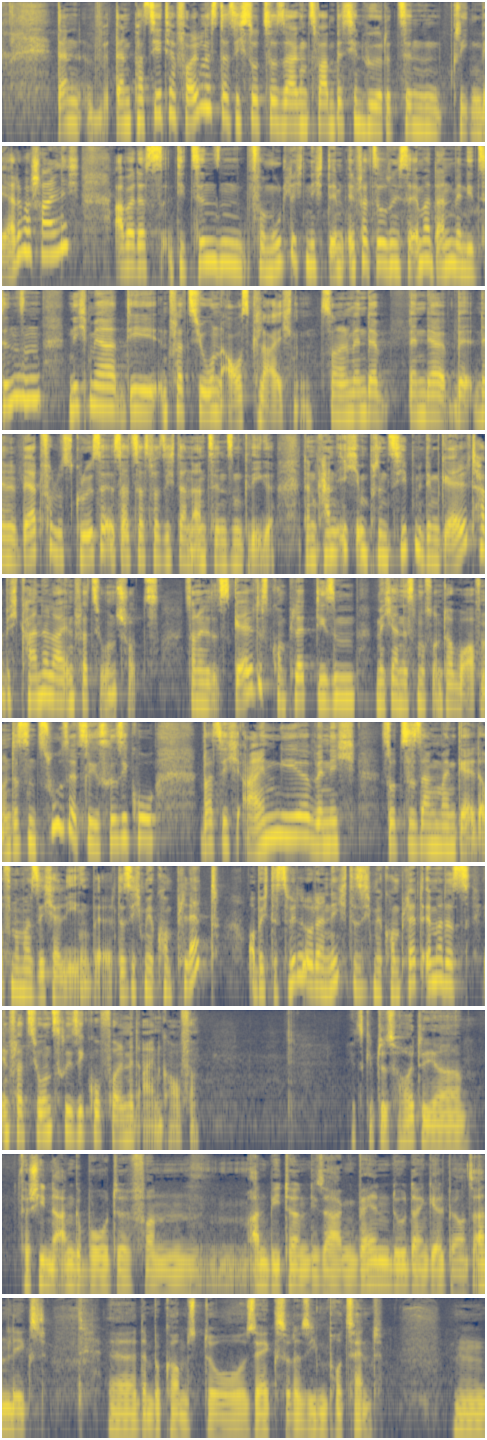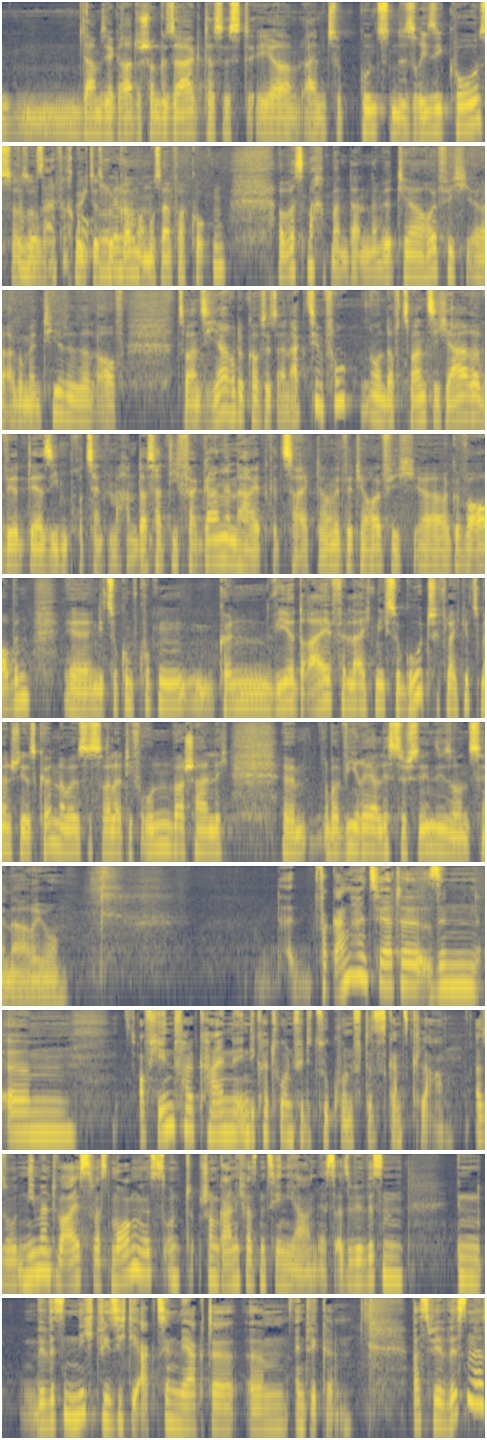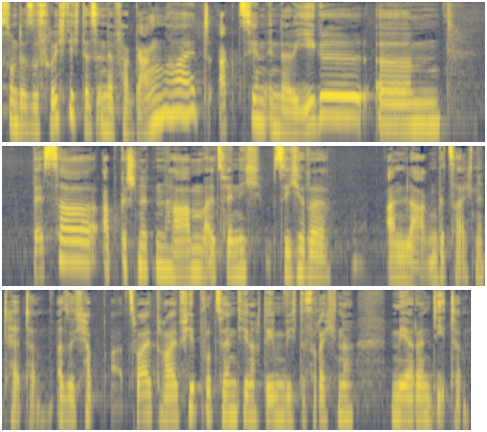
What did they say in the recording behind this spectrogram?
dann, dann passiert ja Folgendes, dass ich sozusagen zwar ein bisschen höhere Zinsen kriegen werde wahrscheinlich, aber dass die Zinsen vermutlich nicht, Inflation ist ja immer dann, wenn die Zinsen nicht mehr die Inflation ausgleichen, sondern wenn der, wenn der, der Wertverlust größer ist als das, was ich dann an Zinsen kriege. Dann kann ich im Prinzip mit dem Geld, habe ich keinerlei Inflationsschutz sondern das Geld ist komplett diesem Mechanismus unterworfen. Und das ist ein zusätzliches Risiko, was ich eingehe, wenn ich sozusagen mein Geld auf Nummer sicher legen will. Dass ich mir komplett, ob ich das will oder nicht, dass ich mir komplett immer das Inflationsrisiko voll mit einkaufe. Jetzt gibt es heute ja verschiedene Angebote von Anbietern, die sagen, wenn du dein Geld bei uns anlegst, äh, dann bekommst du sechs oder sieben Prozent. Hm, da haben Sie ja gerade schon gesagt, das ist eher ein zugunsten des Risikos. Also man muss einfach will ich das gucken, bekommen, genau. man muss einfach gucken. Aber was macht man dann? Da wird ja häufig äh, argumentiert, gesagt, auf 20 Jahre, du kaufst jetzt einen Aktienfonds und auf 20 Jahre wird der 7% machen. Das hat die Vergangenheit gezeigt. Damit wird ja häufig äh, geworben. Äh, in die Zukunft gucken können wir drei vielleicht nicht so gut. Vielleicht gibt es Menschen, die das können, aber es ist relativ unwahrscheinlich. Ähm, aber wie realistisch sehen Sie so ein Szenario? Vergangenheitswerte sind ähm, auf jeden Fall keine Indikatoren für die Zukunft. Das ist ganz klar. Also niemand weiß, was morgen ist und schon gar nicht, was in zehn Jahren ist. Also wir wissen, in, wir wissen nicht, wie sich die Aktienmärkte ähm, entwickeln. Was wir wissen ist, und das ist richtig, dass in der Vergangenheit Aktien in der Regel ähm, besser abgeschnitten haben, als wenn ich sichere Anlagen gezeichnet hätte. Also ich habe zwei, drei, vier Prozent, je nachdem, wie ich das rechne, mehr Rendite.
